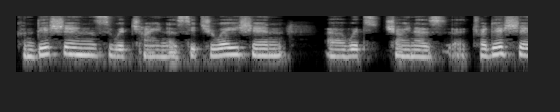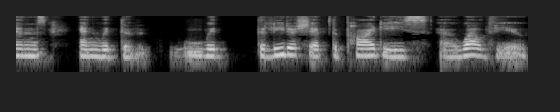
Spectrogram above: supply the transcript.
conditions, with China's situation, uh, with China's uh, traditions, and with the with the leadership, the party's uh, worldview.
